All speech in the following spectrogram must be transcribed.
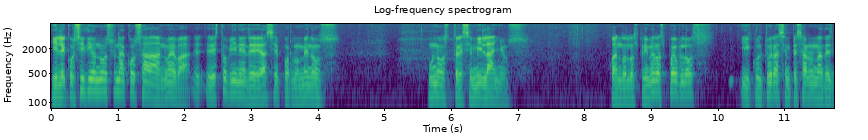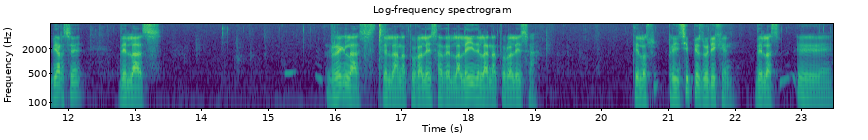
Y el ecocidio no es una cosa nueva, e, esto viene de hace por lo menos unos 13.000 años, cuando los primeros pueblos y culturas empezaron a desviarse de las reglas de la naturaleza, de la ley de la naturaleza, de los principios de origen, de las eh,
